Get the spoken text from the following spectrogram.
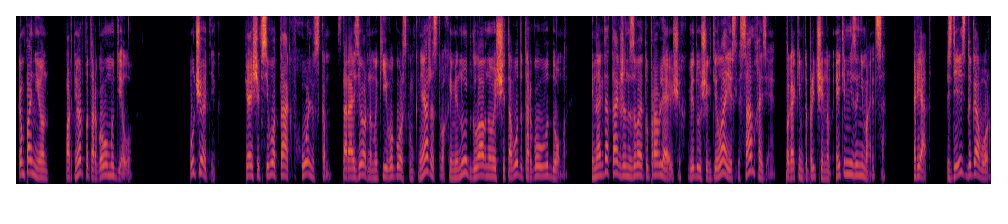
компаньон, партнер по торговому делу. Учетник. Чаще всего так в Хольмском, Староозерном и Киево-Горском княжествах именуют главного счетовода торгового дома. Иногда также называют управляющих, ведущих дела, если сам хозяин по каким-то причинам этим не занимается. Ряд. Здесь договор,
